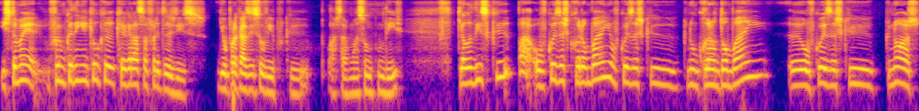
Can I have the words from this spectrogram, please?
isto também foi um bocadinho aquilo que, que, a Graça Freitas disse. E eu por acaso isso ouvi, porque lá está um assunto que me diz. Que ela disse que pá, houve coisas que correram bem, houve coisas que, que não correram tão bem, houve coisas que, que nós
